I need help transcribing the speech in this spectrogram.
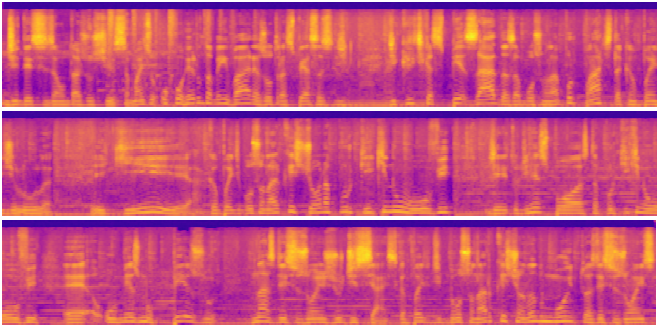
de decisão da justiça. Mas ocorreram também várias outras peças de, de críticas pesadas a Bolsonaro por parte da campanha de Lula. E que a campanha de Bolsonaro questiona por que, que não houve direito de resposta, por que, que não houve é, o mesmo peso nas decisões judiciais. Campanha de Bolsonaro questionando muito as decisões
